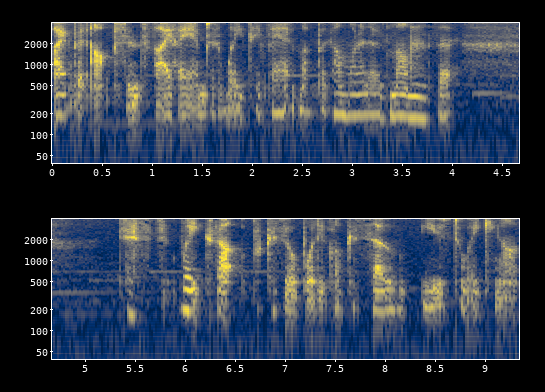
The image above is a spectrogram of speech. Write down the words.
I've been up since 5am just waiting for him. I've become one of those mums that just wakes up because your body clock is so used to waking up.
